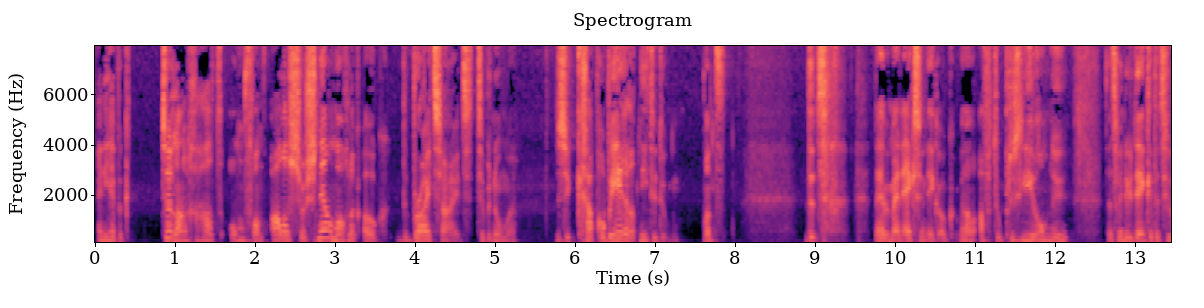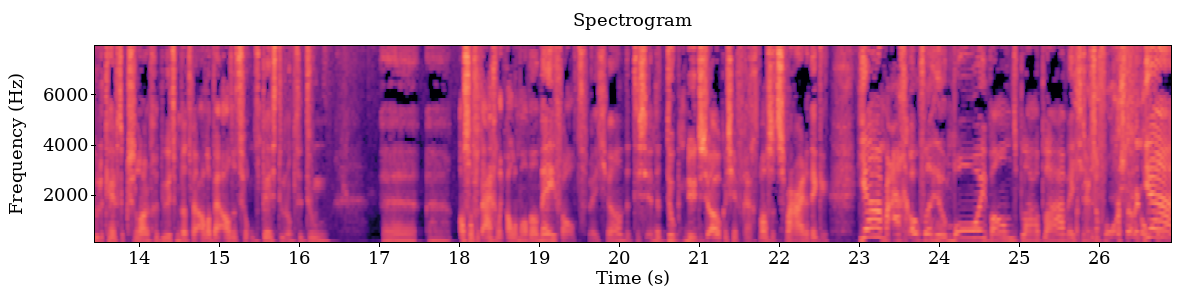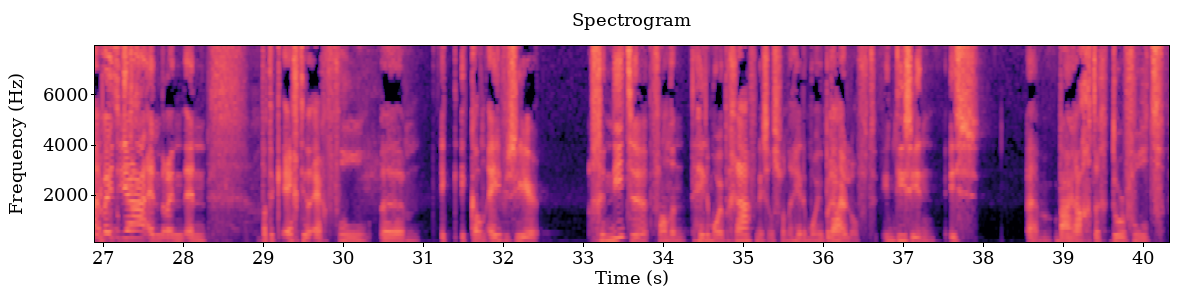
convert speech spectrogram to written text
en die heb ik te lang gehad... om van alles zo snel mogelijk ook de bright side te benoemen. Dus ik ga proberen dat niet te doen. Want dat, daar hebben mijn ex en ik ook wel af en toe plezier om nu. Dat we nu denken, dat huwelijk heeft ook zo lang geduurd... omdat we allebei altijd zo ons best doen om te doen... eh, eh, alsof het eigenlijk allemaal wel meevalt, weet je wel. Dat is, en dat doe ik nu dus ook als je vraagt, was het zwaar? Dan denk ik, ja, maar eigenlijk ook wel heel mooi, want bla bla, weet Het je. heeft een voorstelling Ja, weet je, ja. En, en, en wat ik echt heel erg voel... ehm, ik, ik kan evenzeer genieten van een hele mooie begrafenis... als van een hele mooie bruiloft. In die zin is waarachtig doorvoeld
